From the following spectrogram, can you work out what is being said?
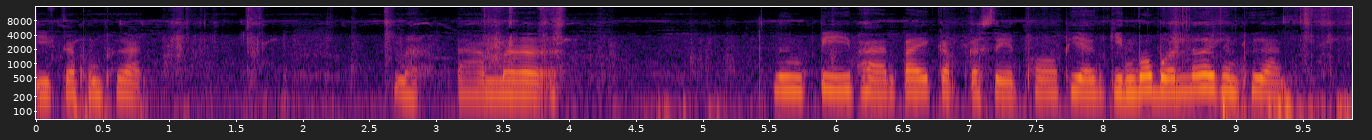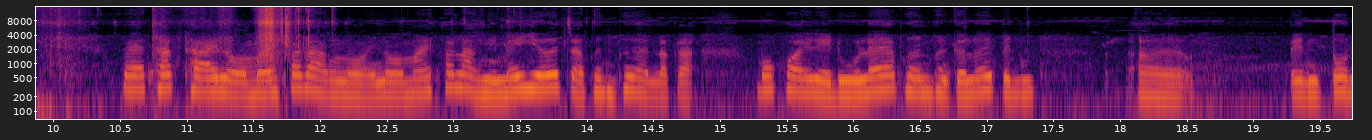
อีกจ้ะเพื่อนๆมาตามมาหนึ่งปีผ่านไปกับเกษตรพอเพียงกินบ่เบิดเลยเพื่อนๆแวะทักทายหน่อไม้ฝรั่งหน่อยหน่อไม้ฝรั่งนี่ไม่เยอะจ้ะเพื่อนๆแล้วก็บ่คอยได้ดูแลเพิ่อนเพิ่อนก็เลยเป็นเอ่อ เป็นต้น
